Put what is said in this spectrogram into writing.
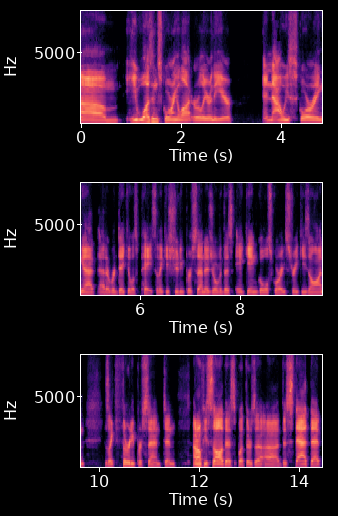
Um, he wasn't scoring a lot earlier in the year and now he's scoring at at a ridiculous pace. I think his shooting percentage over this eight game goal scoring streak he's on is like thirty percent. And I don't know if you saw this, but there's a uh, the stat that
